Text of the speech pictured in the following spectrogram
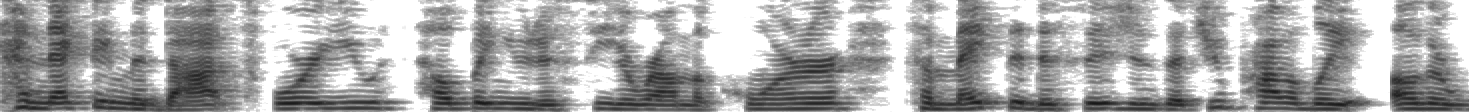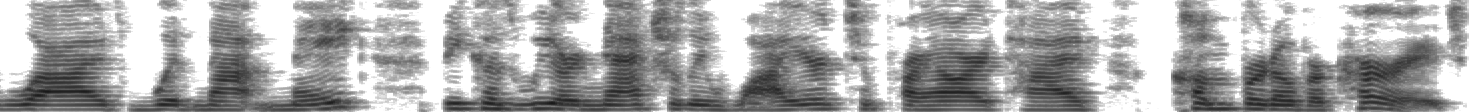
connecting the dots for you, helping you to see around the corner to make the decisions that you probably otherwise would not make because we are naturally wired to prioritize comfort over courage.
